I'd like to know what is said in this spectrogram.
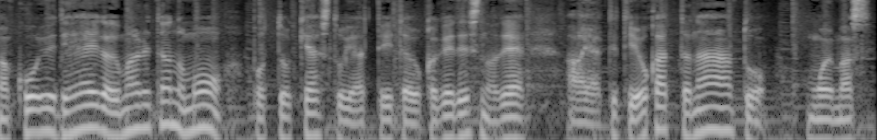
まあ、こういう出会いが生まれたのも、ポッドキャストをやっていたおかげですので、ああ、やっててよかったなと思います。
